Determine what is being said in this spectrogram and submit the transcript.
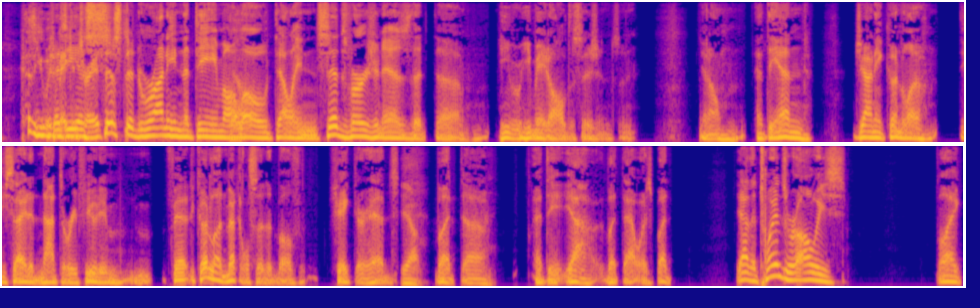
because he was because making he trades. assisted running the team. Although telling Sid's version is that uh, he he made all decisions, and you know at the end, Johnny Kundla decided not to refute him. Kundla and Mikkelsen had both shake their heads, yeah, but uh, at the yeah, but that was but yeah, the Twins were always like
